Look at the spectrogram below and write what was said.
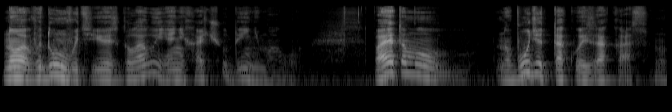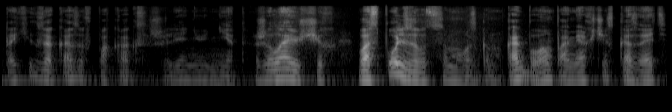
Но выдумывать ее из головы я не хочу, да и не могу. Поэтому ну, будет такой заказ. Но таких заказов пока, к сожалению, нет. Желающих воспользоваться мозгом, как бы вам помягче сказать,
